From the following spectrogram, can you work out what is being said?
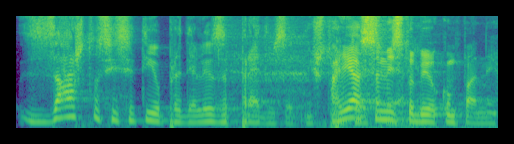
Zašto si se ti opredelio za preduzetništvo? A ja sam isto bio u kompaniji.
